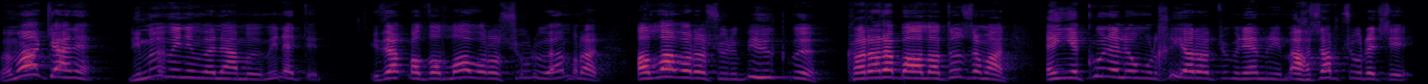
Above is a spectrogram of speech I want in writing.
Ve ma kâne li müminin ve la müminetin. İzâ kadallahu ve Resulü emran. Allah ve Resulü bir hükmü karara bağladığı zaman en yekûne lehumul hıyaratu min emrihim. Ahzab suresi.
